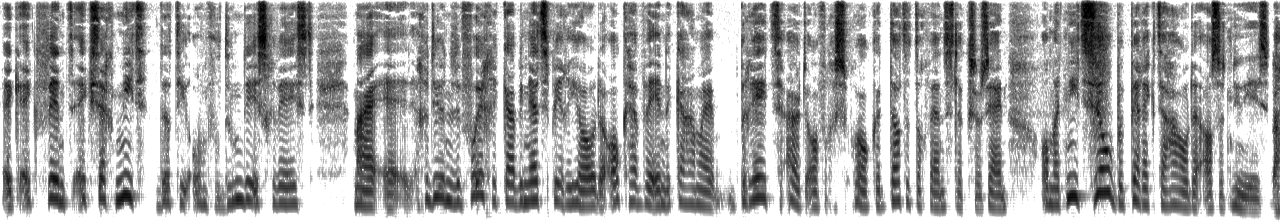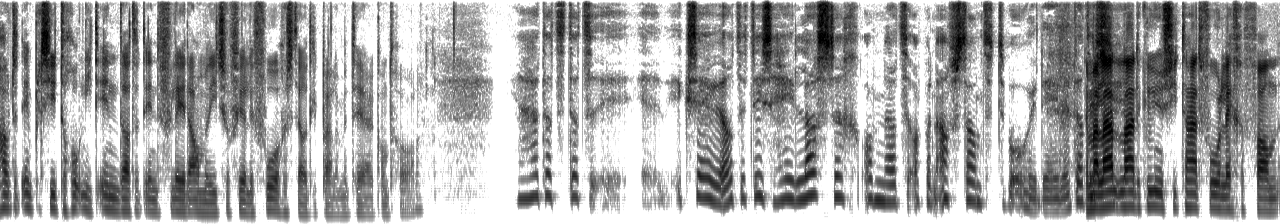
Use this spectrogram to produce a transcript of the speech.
Ik, ik, vind, ik zeg niet dat die onvoldoende is geweest. Maar eh, gedurende de vorige kabinetsperiode ook hebben we in de Kamer breed uit over gesproken dat het toch wenselijk zou zijn om het niet zo beperkt te houden als het nu is. Houdt het impliciet toch ook niet in dat het in het verleden allemaal niet zoveel heeft voorgesteld, die parlementaire controle? Ja, dat, dat, eh, ik zei wel, het is heel lastig om dat op een afstand te beoordelen. Dat ja, maar laat, laat, ik u een citaat voorleggen van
